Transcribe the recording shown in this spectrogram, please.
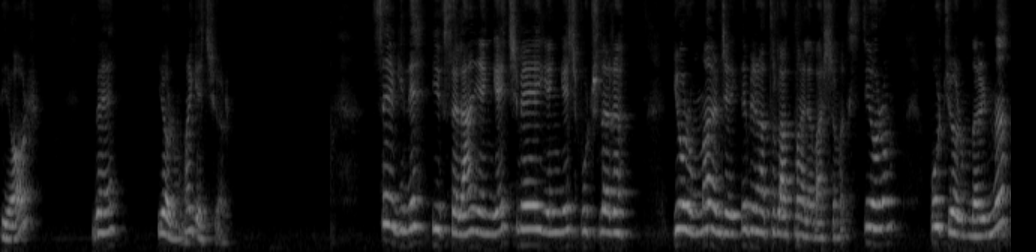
diyor ve yoruma geçiyorum. Sevgili yükselen yengeç ve yengeç burçları yorumla öncelikle bir hatırlatmayla başlamak istiyorum. Burç yorumlarını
